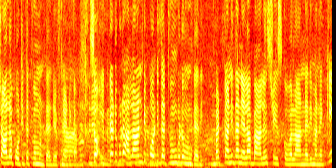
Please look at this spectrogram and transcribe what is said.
చాలా పోటీతత్వం ఉంటుంది డెఫినెట్గా సో ఇక్కడ కూడా అలాంటి పోటీతత్వం కూడా ఉంటుంది. బట్ కానీ దాన్ని ఎలా బ్యాలెన్స్ చేసుకోవాలా అన్నది మనకి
